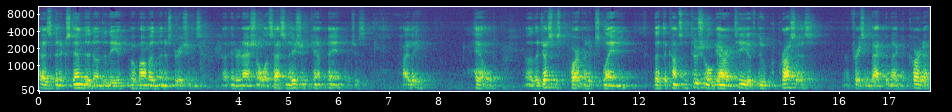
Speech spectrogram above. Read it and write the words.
has been extended under the Obama administration's uh, international assassination campaign, which is highly hailed. Uh, the Justice Department explained that the constitutional guarantee of due process, uh, tracing back to Magna Carta,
